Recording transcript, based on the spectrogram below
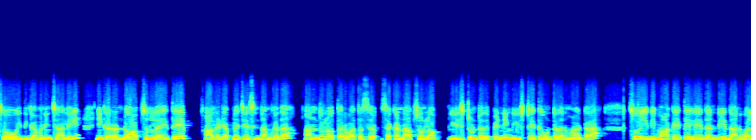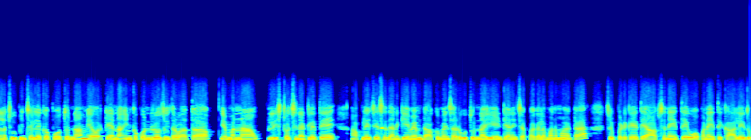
సో ఇది గమనించాలి. ఇంకా రెండో ఆప్షన్లో అయితే ఆల్రెడీ అప్లై చేసింటాం కదా. అందులో తర్వాత సెకండ్ ఆప్షన్లో లిస్ట్ ఉంటుంది. పెండింగ్ లిస్ట్ అయితే ఉంటుందన్నమాట. అనమాట సో ఇది మాకైతే లేదండి. దానివల్ల చూపించలేకపోతున్నాం. ఎవరికైనా ఇంకా కొన్ని రోజుల తర్వాత ఏమన్నా లిస్ట్ వచ్చినట్లయితే అప్లై చేసేదానికి ఏమేమి డాక్యుమెంట్స్ అడుగుతున్నా ఏంటి అని చెప్పగలం అనమాట సో ఇప్పటికైతే ఆప్షన్ అయితే ఓపెన్ అయితే కాలేదు.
